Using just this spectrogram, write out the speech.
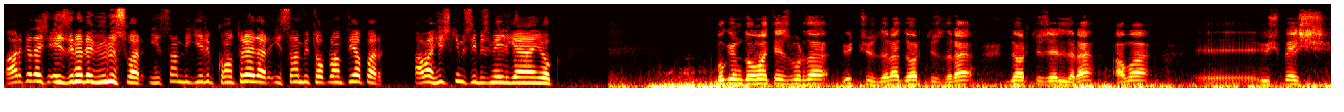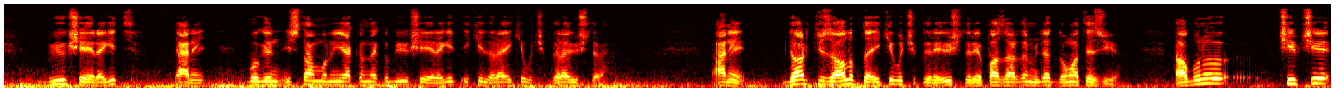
Arkadaş Ezine'de virüs var. İnsan bir gelip kontrol eder. insan bir toplantı yapar. Ama hiç kimse bizimle ilgilenen yok. Bugün domates burada 300 lira, 400 lira, 450 lira ama e, 3-5 büyük şehire git. Yani bugün İstanbul'un yakındaki büyük şehire git 2 lira, 2,5 lira, 3 lira. Hani 400'e alıp da 2,5 liraya, 3 liraya pazarda millet domates yiyor. Ha bunu çiftçi,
